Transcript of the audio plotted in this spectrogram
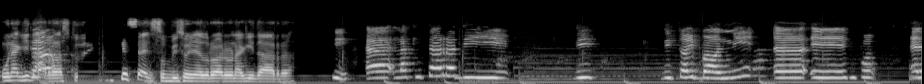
una chitarra, Però... scusa, in che senso bisogna trovare una chitarra? Sì, è la chitarra di, di, di Toy Bonnie eh, tipo, è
